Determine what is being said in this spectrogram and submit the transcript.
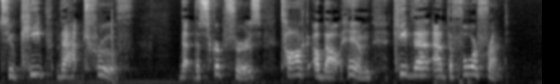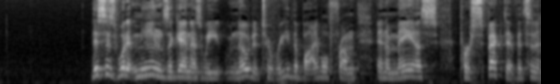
to keep that truth that the scriptures talk about him, keep that at the forefront. This is what it means, again, as we noted, to read the Bible from an Emmaus perspective. It's an,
